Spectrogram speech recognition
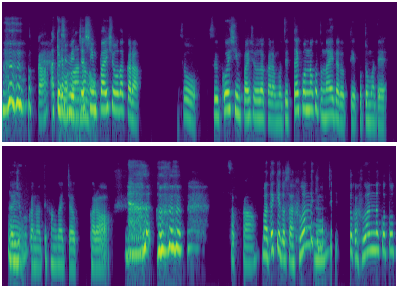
そっか。秋で私めっちゃ心配性だから。そう。すっごい心配性だからもう絶対こんなことないだろうっていうことまで大丈夫かなって考えちゃうから、そっか。まあだけどさ不安な気持ちとか不安なことっ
